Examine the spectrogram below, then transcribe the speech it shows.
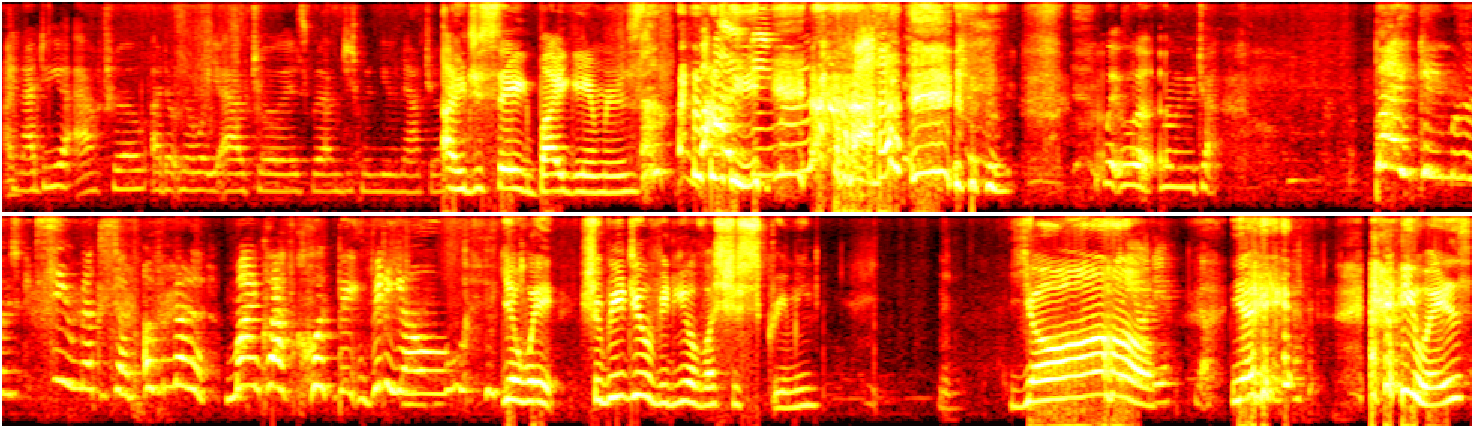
Can I do your outro? I don't know what your outro is, but I'm just gonna do an outro. I just say bye, gamers. Bye, Wait, wait, wait, let me retry. Bye, gamers. See you next time of another Minecraft clickbait video. Yo, wait. Should we do a video of us just screaming? Yo. No. Yeah. Anyways.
